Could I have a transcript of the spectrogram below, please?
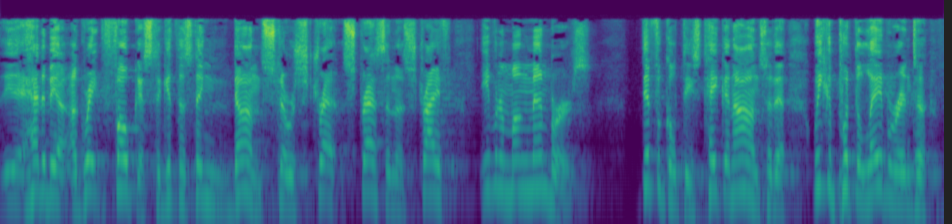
it had to be a, a, great focus to get this thing done. There was stress, stress and a strife even among members. Difficulties taken on so that we could put the labor into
